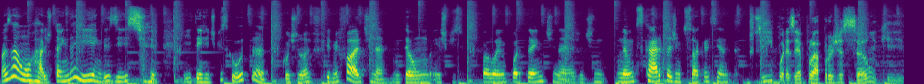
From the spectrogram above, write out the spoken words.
Mas não, o rádio tá ainda aí, ainda existe. E tem gente que escuta, continua firme e forte, né? Então, acho que isso que você falou é importante, né? A gente não descarta, a gente só acrescenta. Sim, por exemplo, a projeção que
